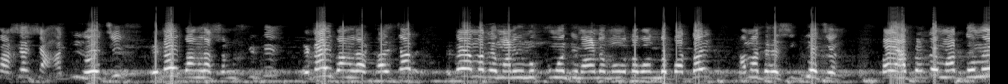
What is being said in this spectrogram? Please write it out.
পাশে এসে হাজির হয়েছি। এটাই বাংলার সংস্কৃতি, এটাই বাংলার কালচার এটাই আমাদের মাননীয় মুখ্যমন্ত্রী মাননীয় মমতা বন্দ্যোপাধ্যায় আমাদেরকে শিখিয়েছেন। তাই আপনাদের মাধ্যমে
